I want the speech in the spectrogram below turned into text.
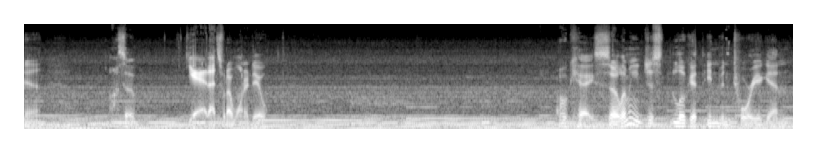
yeah. So, yeah, that's what I want to do. Okay, so let me just look at inventory again.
